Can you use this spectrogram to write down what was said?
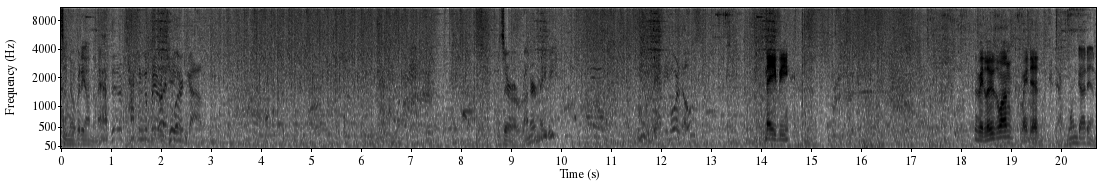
See nobody on the map. They're attacking a Good barricade! work out. Is there a runner, maybe? Ooh, they have any more of those? Maybe. Did we lose one? We did. Yeah, one got in.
